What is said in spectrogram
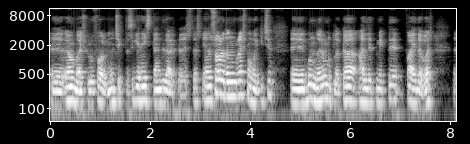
E, ön başvuru formunun çıktısı gene istendi de arkadaşlar. Yani sonradan uğraşmamak için e, bunları mutlaka halletmekte fayda var. E,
